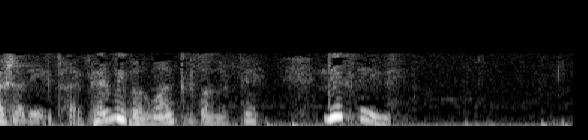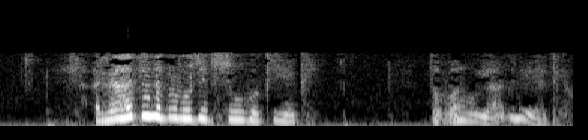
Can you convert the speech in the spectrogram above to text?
ऐसा देखता है, फिर भी भगवान कृपा करते हैं। देखते ही नहीं। रहते न प्रभु से सुख किए कि भगवान को याद नहीं रहती हो।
